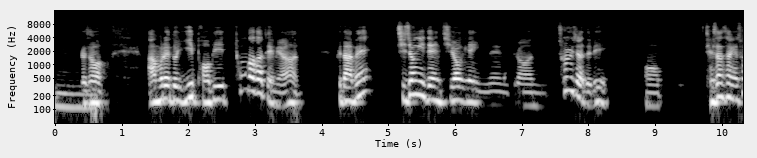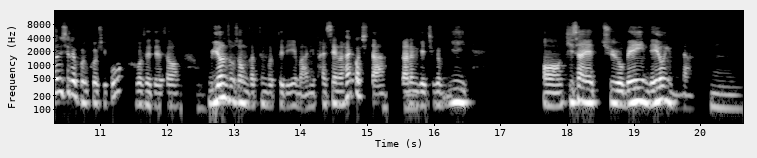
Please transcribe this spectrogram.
음, 그래서 아무래도 이 법이 통과가 되면 그 다음에 지정이 된 지역에 있는 그런 소유자들이 어, 재산상의 손실을 볼 것이고 그것에 대해서 위헌 소송 같은 것들이 많이 발생을 할 것이다라는 게 지금 이 어, 기사의 주요 메인 내용입니다. 음.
